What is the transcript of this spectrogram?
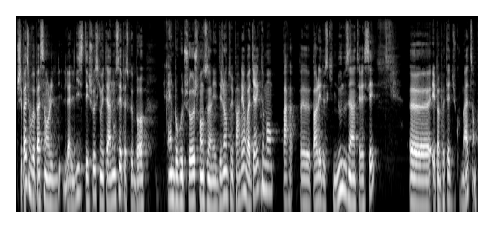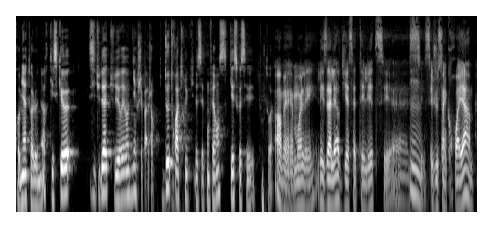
je sais pas si on veut passer en la liste des choses qui ont été annoncées parce que bon, il y a quand même beaucoup de choses. Je pense que vous en avez déjà entendu parler. On va directement par, euh, parler de ce qui nous nous a intéressé. Euh, et ben peut-être du coup Matt, en premier à toi l'honneur. Qu'est-ce que si tu dois, tu devrais retenir, je sais pas, genre deux trois trucs de cette conférence. Qu'est-ce que c'est pour toi? Ah mais moi les, les alertes via satellite, c'est euh, mm. c'est juste incroyable.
